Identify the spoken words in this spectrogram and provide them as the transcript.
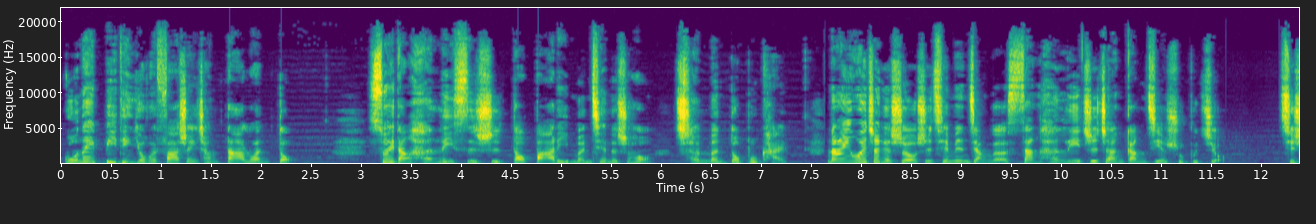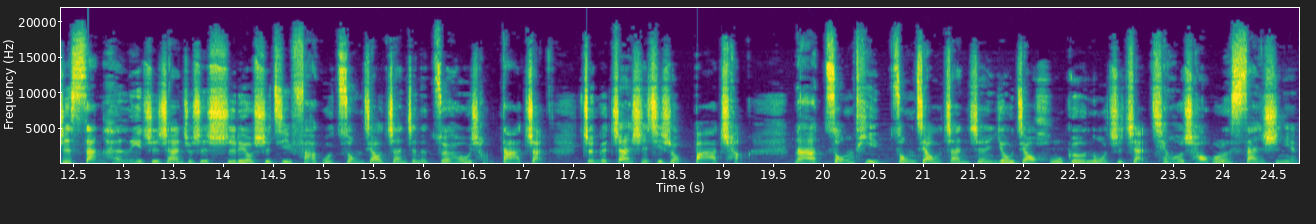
国内必定又会发生一场大乱斗。所以当亨利四世到巴黎门前的时候，城门都不开。那因为这个时候是前面讲的三亨利之战刚结束不久。其实三亨利之战就是十六世纪法国宗教战争的最后一场大战，整个战事其实有八场。那总体宗教战争又叫胡格诺之战，前后超过了三十年，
